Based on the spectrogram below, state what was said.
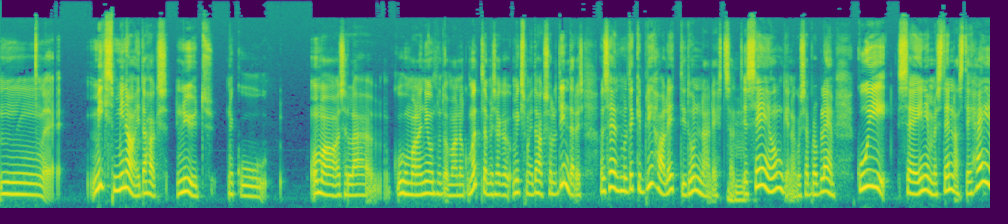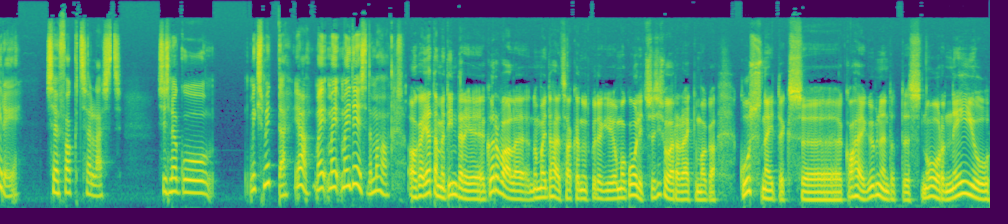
mm, miks mina ei tahaks nüüd nagu oma selle, kuhu ma olen jõudnud oma nagu mõtlemisega, miks ma ei tahaks olla Tinderis, on see, et mul tekib lihaleti tunne lihtsalt mm -hmm. ja see ongi nagu see probleem. kui see inimest ennast ei häiri, see fakt sellest, siis nagu miks mitte, jaa, ma ei, ma ei, ma ei tee seda maha. aga jätame Tinderi kõrvale, no ma ei taha, et sa hakkad nüüd kuidagi oma koolituse sisu ära rääkima, aga kus näiteks äh, kahekümnendates noor neiu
